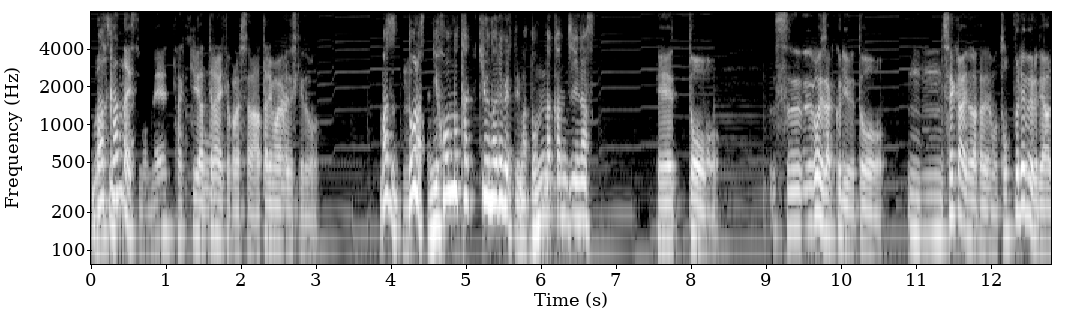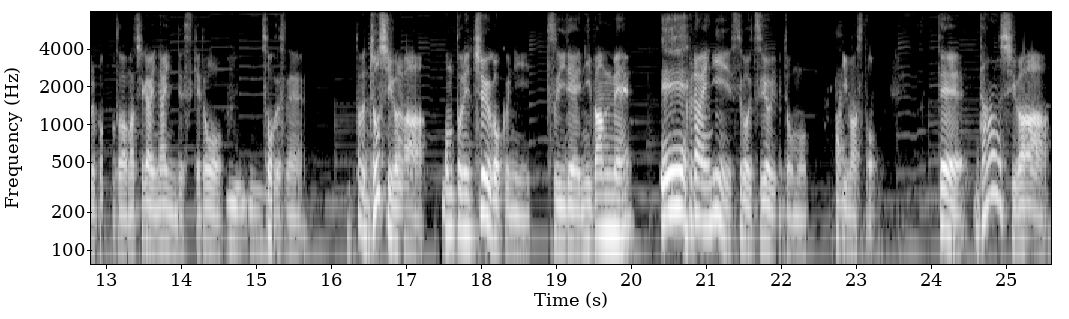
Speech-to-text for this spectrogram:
わかんないですもんね。卓球やってない人からしたら当たり前ですけど。まずどうなんですか、日本の卓球のレベルって今どんな感じなんですか？えーっと、すごいざっくり言うと、うん、世界の中でもトップレベルであることは間違いないんですけど、うんうんそうですね。多分女子は本当に中国に次いで2番目ええくらいにすごい強いと思はいいますと。で、男子は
